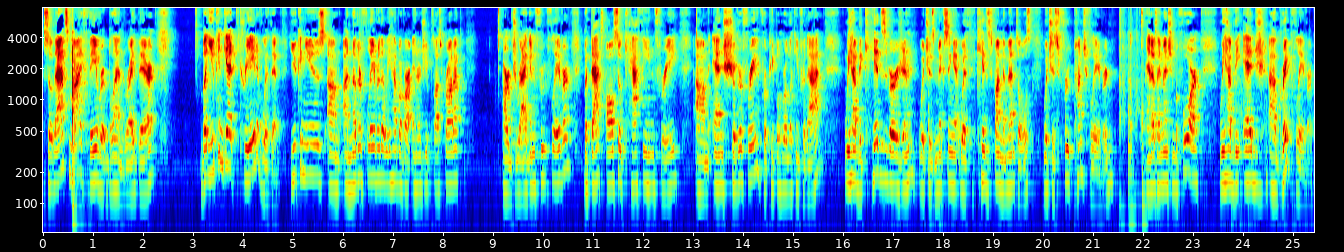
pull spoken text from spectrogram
So that's my favorite blend right there. But you can get creative with it. You can use um, another flavor that we have of our Energy Plus product our dragon fruit flavor, but that's also caffeine free um, and sugar free for people who are looking for that. We have the kids version, which is mixing it with kids fundamentals, which is fruit punch flavored. And as I mentioned before, we have the edge uh, grape flavor.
